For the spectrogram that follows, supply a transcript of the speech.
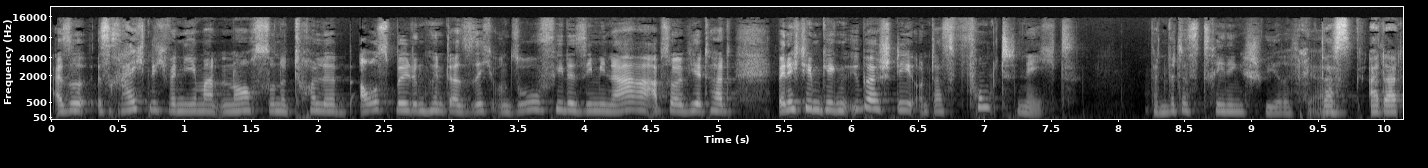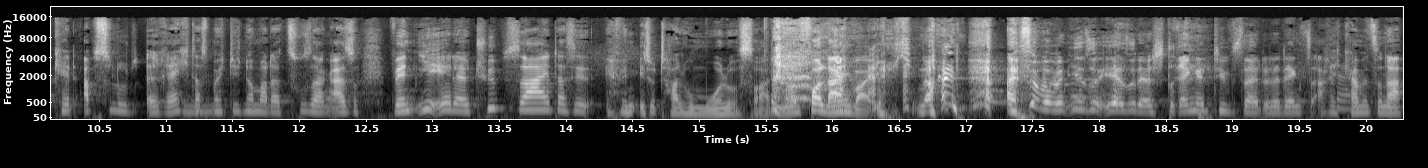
Also es reicht nicht, wenn jemand noch so eine tolle Ausbildung hinter sich und so viele Seminare absolviert hat. Wenn ich dem gegenüberstehe und das funkt nicht, dann wird das Training schwierig werden. Das, ah, da hat Kate absolut recht, das mhm. möchte ich nochmal dazu sagen. Also, wenn ihr eher der Typ seid, dass ihr, wenn ihr total humorlos seid, ne, voll langweilig. Nein, also, aber wenn ihr so eher so der strenge Typ seid oder denkt, ach, ich kann mit so einer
